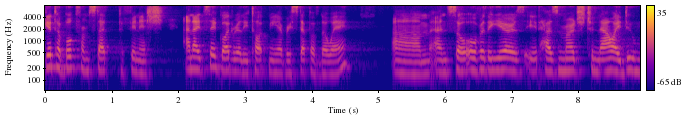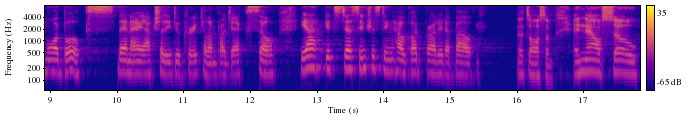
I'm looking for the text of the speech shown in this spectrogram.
get a book from start to finish? And I'd say God really taught me every step of the way. Um, and so over the years, it has merged to now I do more books than I actually do curriculum projects. So yeah, it's just interesting how God brought it about. That's awesome. And now, so,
